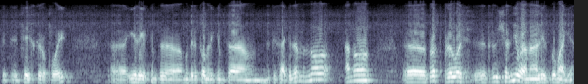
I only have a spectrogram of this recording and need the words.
сказать, рукой, э, или каким-то мудрецом, или каким-то писателем, но оно э, просто прилилось, э, чернила на лист бумаги.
